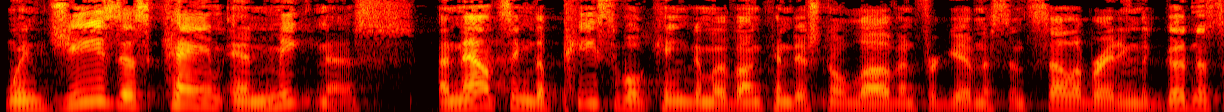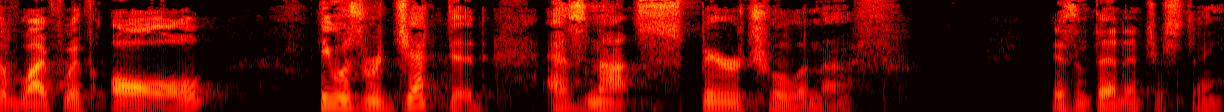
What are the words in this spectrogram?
When Jesus came in meekness, announcing the peaceable kingdom of unconditional love and forgiveness and celebrating the goodness of life with all, he was rejected as not spiritual enough. Isn't that interesting?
